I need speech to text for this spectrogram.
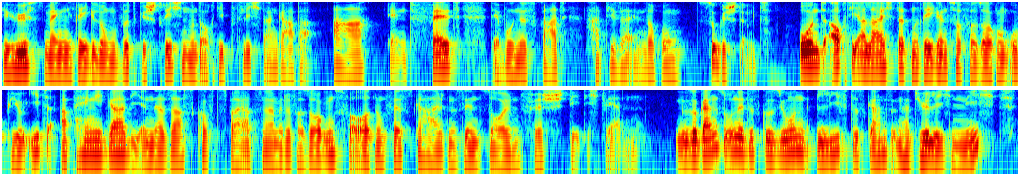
Die Höchstmengenregelung wird gestrichen und auch die Pflichtangabe A entfällt. Der Bundesrat hat dieser Änderung zugestimmt. Und auch die erleichterten Regeln zur Versorgung Opioidabhängiger, die in der SARS-CoV-2-Arzneimittelversorgungsverordnung festgehalten sind, sollen verstetigt werden. So ganz ohne Diskussion lief das Ganze natürlich nicht,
